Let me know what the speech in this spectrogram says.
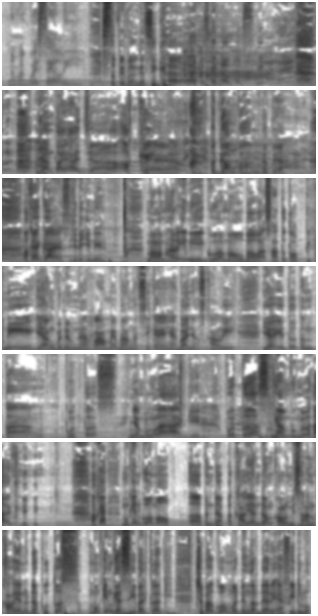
Nama gue Sally. Sepi banget sih guys, kenapa sih? Ya ampun, Nyantai aja, oke. Tegang banget ya. Oke guys, jadi gini. Malam hari ini gue mau bawa satu topik nih Yang bener-bener rame banget sih kayaknya Banyak sekali. Yaitu tentang putus nyambung lagi. Putus nyambung lagi. Oke, mungkin gue mau uh, pendapat kalian dong. Kalau misalkan kalian udah putus mungkin gak sih balik lagi? Coba gue mau denger dari Evi dulu.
